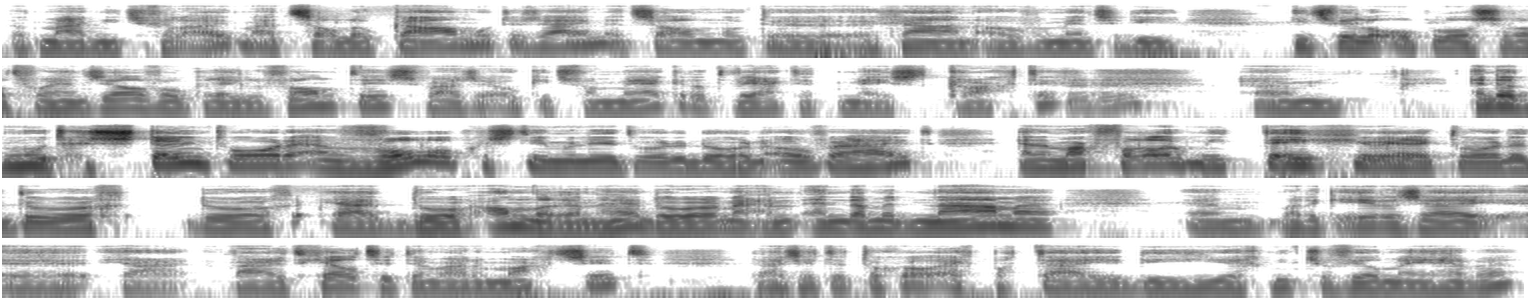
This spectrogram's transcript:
dat maakt niet zoveel uit. Maar het zal lokaal moeten zijn. Het zal moeten gaan over mensen die iets willen oplossen wat voor hen zelf ook relevant is, waar ze ook iets van merken. Dat werkt het meest krachtig. Mhm. Ehm, en dat moet gesteund worden en volop gestimuleerd worden door een overheid. En dat mag vooral ook niet tegengewerkt worden door, door, ja, door anderen. Hè? Door, nou, en, en dan met name, ehm, wat ik eerder zei, uh, ja, waar het geld zit en waar de macht zit. Daar zitten toch wel echt partijen die hier niet zoveel mee hebben.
